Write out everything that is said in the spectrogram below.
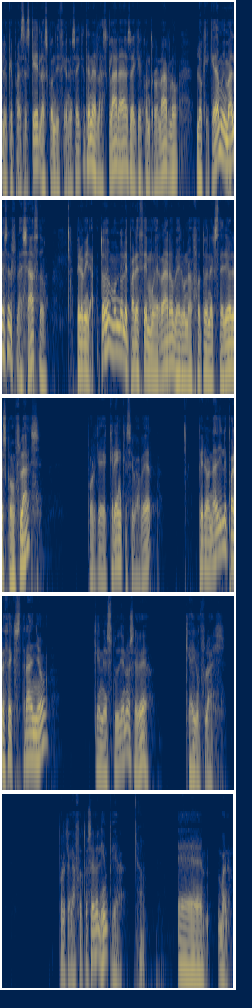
Lo que pasa es que las condiciones hay que tenerlas claras, hay que controlarlo. Lo que queda muy mal es el flashazo. Pero mira, a todo el mundo le parece muy raro ver una foto en exteriores con flash, porque creen que se va a ver, pero a nadie le parece extraño que en estudio no se vea que hay un flash, porque la foto se ve limpia. Eh, bueno,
